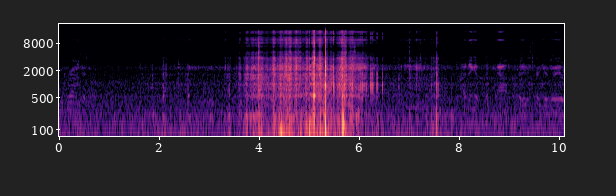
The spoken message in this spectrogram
Look around here. I think it sits out pretty, pretty good ways.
